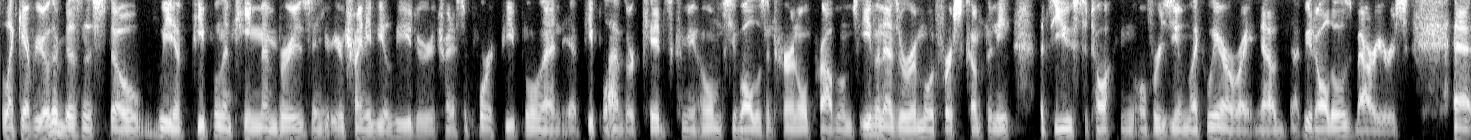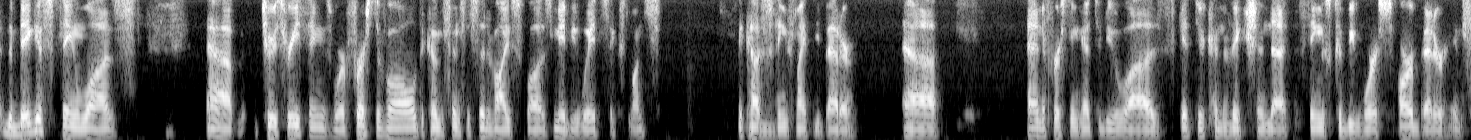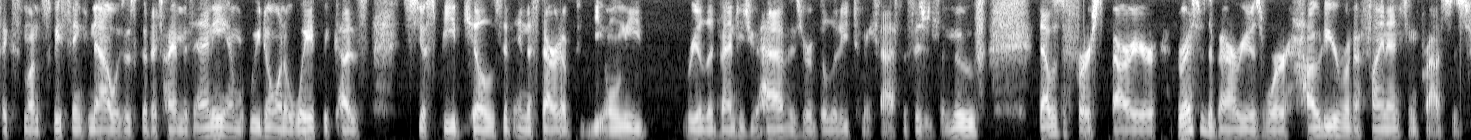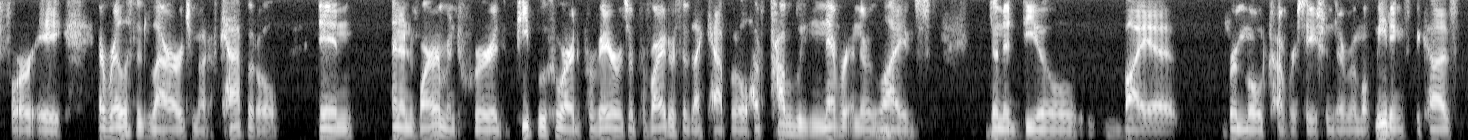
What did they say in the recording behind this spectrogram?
like every other business, though, we have people and team members, and you're, you're trying to be a leader, you're trying to support people, and uh, people have their kids coming home, so you have all those internal problems. Even as a remote first company that's used to talking over Zoom like we are right now, we had all those barriers. Uh, the biggest thing was uh, two or three things were first of all, the consensus advice was maybe wait six months because mm. things might be better. Uh, and the first thing we had to do was get your conviction that things could be worse or better in six months. We think now is as good a time as any, and we don't want to wait because your speed kills. And in a startup, the only real advantage you have is your ability to make fast decisions and move. That was the first barrier. The rest of the barriers were how do you run a financing process for a, a relatively large amount of capital in an environment where the people who are the purveyors or providers of that capital have probably never in their lives done a deal via remote conversations and remote meetings because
